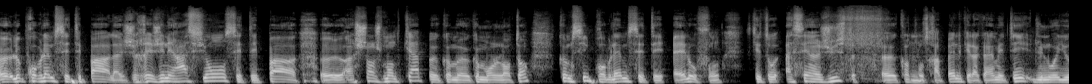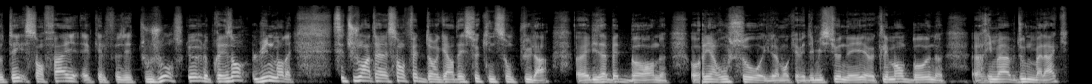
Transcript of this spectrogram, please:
euh, le problème c'était pas la régénération, c'était pas euh, un changement de cap euh, comme comme on l'entend, comme si le problème c'était elle au fond, ce qui est assez injuste quand on se rappelle qu'elle a quand même été d'une loyauté sans faille et qu'elle faisait toujours ce que le président lui demandait. C'est toujours intéressant en fait de regarder ceux qui ne sont plus là. Elisabeth Borne, Aurélien Rousseau, évidemment qui avait démissionné Clément Beaune, Rima Abdul Malak,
